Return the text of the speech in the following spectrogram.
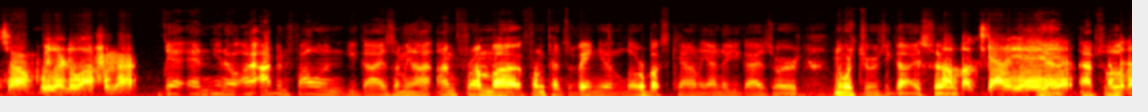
So we learned a lot from that Yeah, and you know, I, I've been following you guys. I mean, I, I'm from uh, from Pennsylvania, Lower Bucks County. I know you guys are North Jersey guys, so Oh, Bucks County, yeah, yeah, yeah, yeah. absolutely.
